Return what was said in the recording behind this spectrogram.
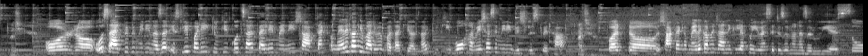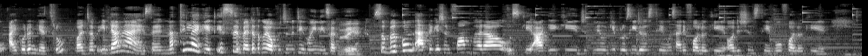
और उस एड पे भी मेरी नज़र इसलिए पड़ी क्योंकि कुछ साल पहले मैंने शार्क टैंक अमेरिका के बारे में पता किया था क्योंकि वो हमेशा से मेरी विश लिस्ट पे था। अच्छा। बट शार्क टैंक अमेरिका में जाने के लिए आपको यूएस सिटीजन होना ज़रूरी है। So I couldn't get through but जब इंडिया में आए नथिंग लाइक इट इससे बेटर तो कोई अपॉर्चुनिटी हो ही नहीं सकती है। सो बिल्कुल एप्लीकेशन फॉर्म भरा, उसके आगे के जितने उनके प्रोसीजर्स थे, वो सारे फॉलो किए ऑडिशंस थे, वो फॉलो किए।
